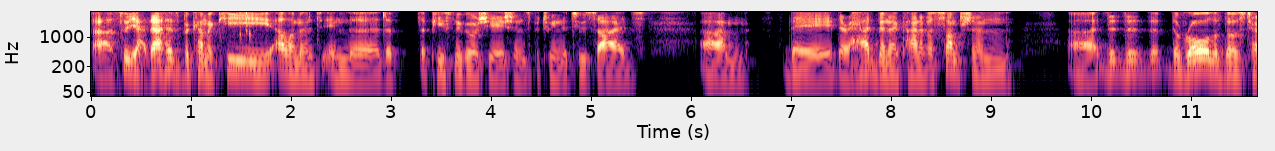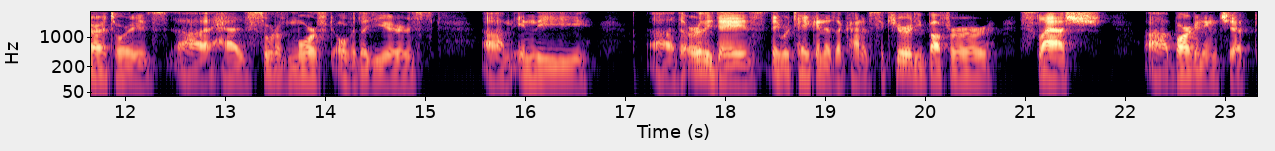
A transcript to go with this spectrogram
Uh, so, yeah, that has become a key element in the, the, the peace negotiations between the two sides. Um, they, there had been a kind of assumption uh, the, the, the role of those territories uh, has sort of morphed over the years. Um, in the uh, the early days, they were taken as a kind of security buffer slash uh, bargaining chip,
